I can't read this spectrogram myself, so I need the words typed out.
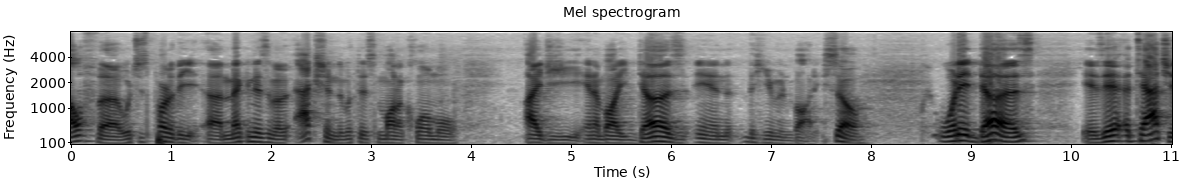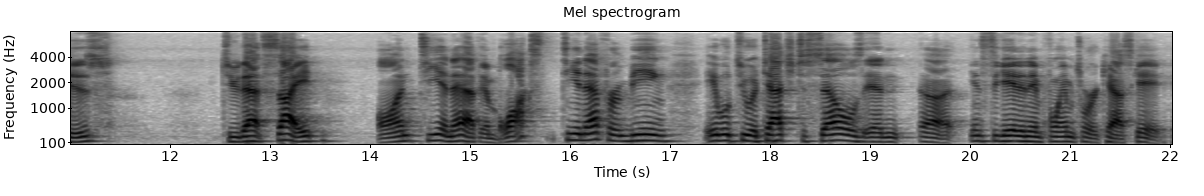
alpha, which is part of the uh, mechanism of action that this monoclonal IgG antibody does in the human body. So, what it does is it attaches to that site on TNF and blocks TNF from being able to attach to cells and uh, instigate an inflammatory cascade.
